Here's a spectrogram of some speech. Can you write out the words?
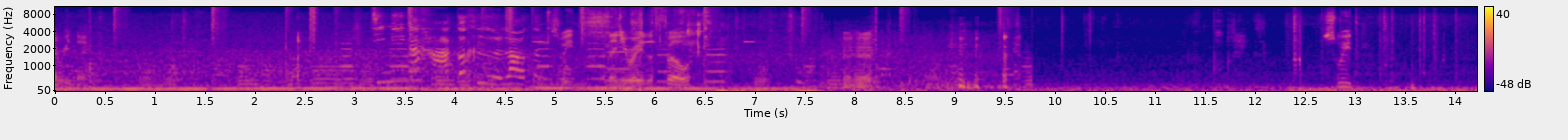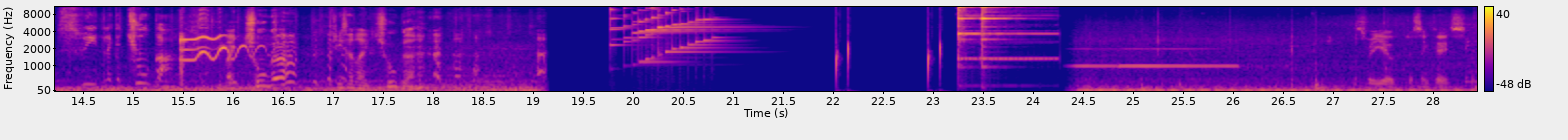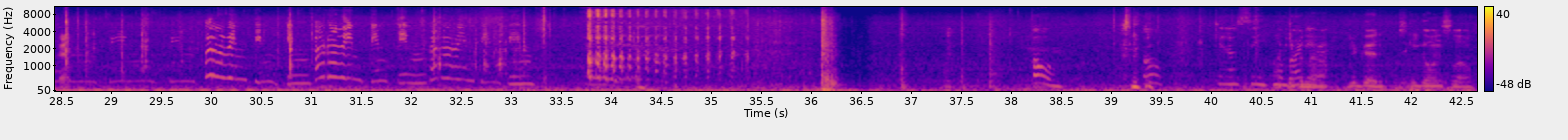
everything. ที่นี่นะคะก็คือเราต้อง Sweet. And then you're ready to fill. Mm-hmm. Sweet. sweet like a sugar Like chuga? She said like chuga. It's for you, just in case, okay? Oh cannot see nobody You're good. Just keep going slow.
